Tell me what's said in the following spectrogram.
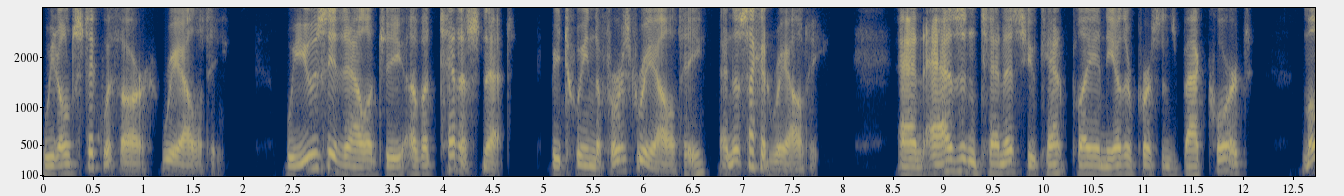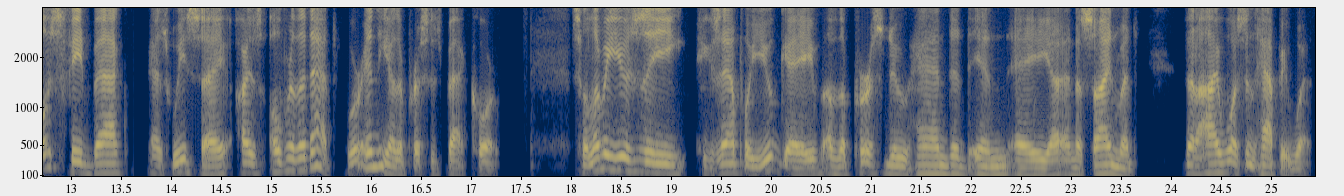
we don't stick with our reality. We use the analogy of a tennis net between the first reality and the second reality. And as in tennis, you can't play in the other person's back court. Most feedback, as we say, is over the net. We're in the other person's back court. So let me use the example you gave of the person who handed in a, uh, an assignment that I wasn't happy with.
